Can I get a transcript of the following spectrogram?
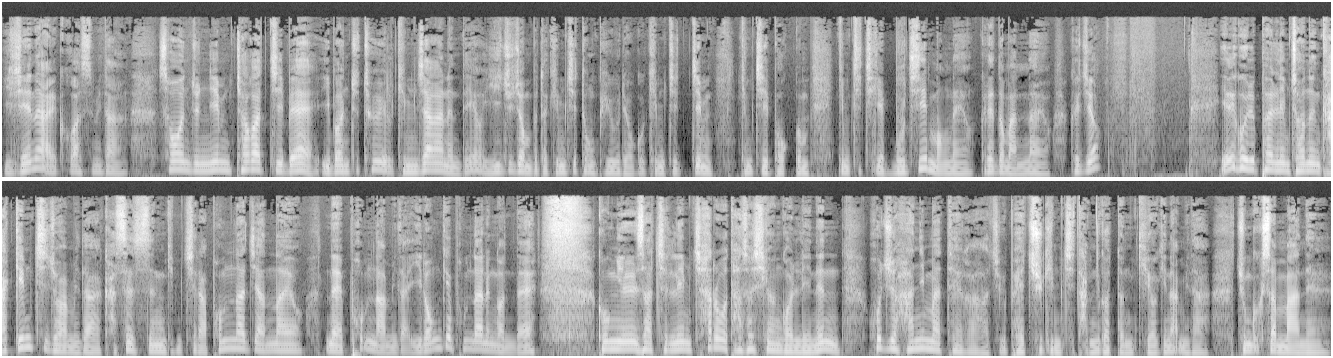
이제는 알 것 같습니다. 서원주님, 처갓집에 이번 주 토요일 김장하는데요. 2주 전부터 김치통 비우려고 김치찜, 김치볶음, 김치찌개 무지 먹네요. 그래도 맛나요. 그죠? 1918님, 저는 갓김치 좋아합니다. 갓을 쓴 김치라 폼나지 않나요? 네, 폼납니다. 이런 게 폼나는 건데. 0147님 차로 5시간 걸리는 호주 한인마트에 가가지고 배추김치 담궜던 기억이 납니다. 중국산 마늘,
